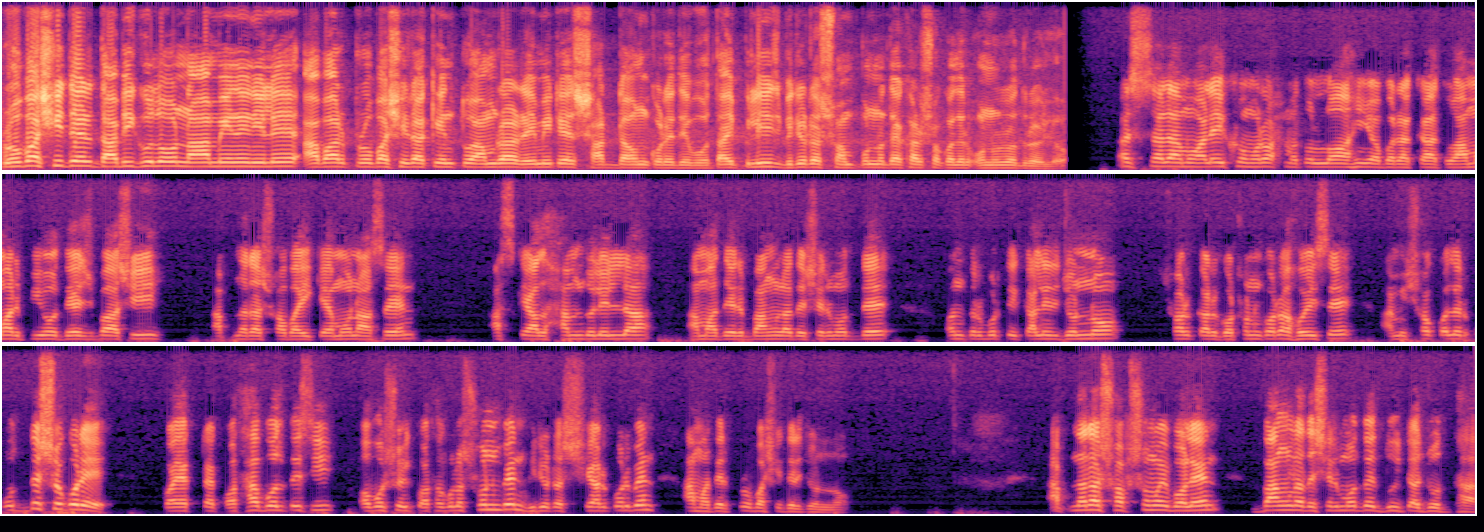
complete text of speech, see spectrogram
প্রবাসীদের দাবিগুলো না মেনে নিলে আবার প্রবাসীরা কিন্তু আমরা রেমিটেন্স শাটডাউন করে দেব। তাই প্লিজ ভিডিওটা সম্পূর্ণ দেখার সকলের অনুরোধ রইল। আসসালামু আলাইকুম রহমতুল্লাহি আবরাকাত আমার প্রিয় দেশবাসী, আপনারা সবাই কেমন আছেন? আজকে আলহামদুলিল্লাহ আমাদের বাংলাদেশের মধ্যে অন্তর্বর্তীকালীর জন্য সরকার গঠন করা হয়েছে। আমি সকলের উদ্দেশ্য করে কয়েকটা কথা বলতেছি। অবশ্যই কথাগুলো শুনবেন, ভিডিওটা শেয়ার করবেন আমাদের প্রবাসীদের জন্য। আপনারা সবসময় বলেন বাংলাদেশের মধ্যে দুইটা যোদ্ধা,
